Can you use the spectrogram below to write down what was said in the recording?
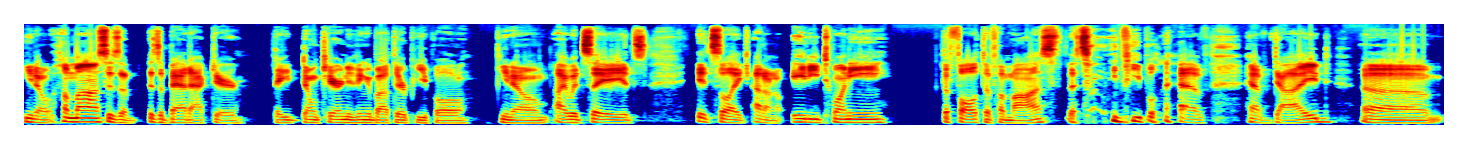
you know, Hamas is a is a bad actor. They don't care anything about their people. You know, I would say it's it's like I don't know 80 20 the fault of Hamas that so many people have have died um,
